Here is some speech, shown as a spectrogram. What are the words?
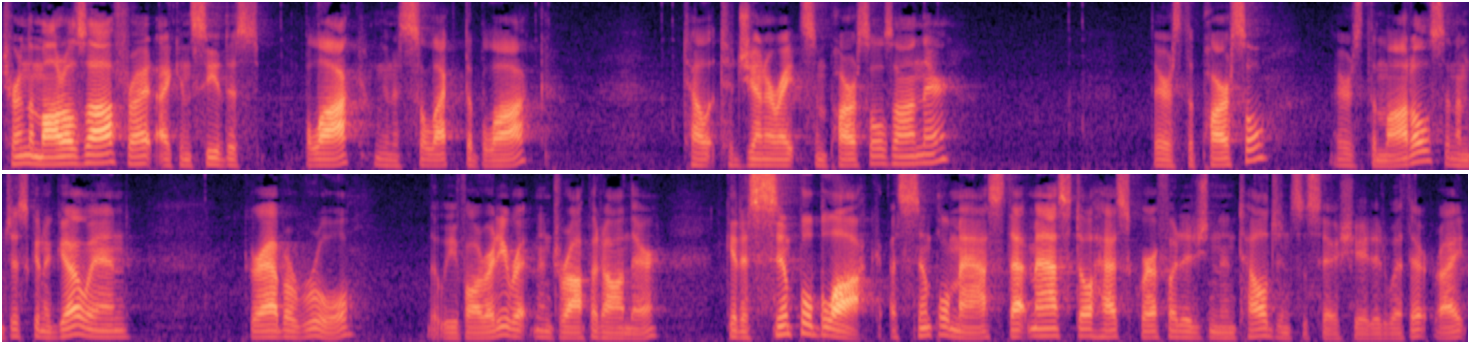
Turn the models off, right? I can see this block. I'm going to select the block, tell it to generate some parcels on there. There's the parcel. There's the models, and I'm just going to go in, grab a rule that we've already written and drop it on there. Get a simple block, a simple mass. That mass still has square footage and intelligence associated with it, right?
